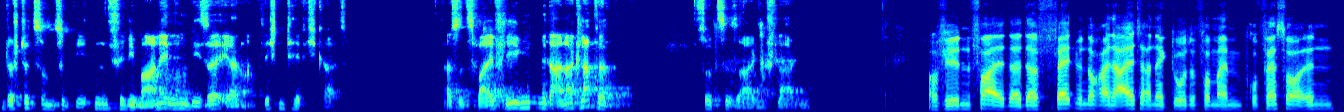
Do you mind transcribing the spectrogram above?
Unterstützung zu bieten für die Wahrnehmung dieser ehrenamtlichen Tätigkeit. Also zwei Fliegen mit einer Klappe sozusagen schlagen. Auf jeden Fall. Da, da fällt mir noch eine alte Anekdote von meinem Professor in,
